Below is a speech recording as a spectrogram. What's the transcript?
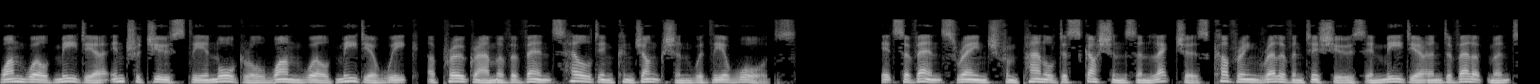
One World Media introduced the inaugural One World Media Week, a program of events held in conjunction with the awards. Its events range from panel discussions and lectures covering relevant issues in media and development,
